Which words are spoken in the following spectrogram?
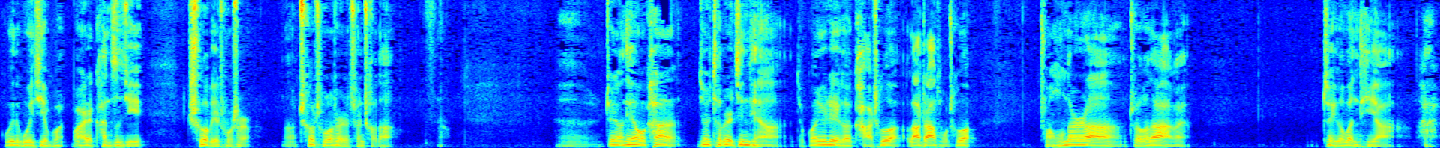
估计的估计不不还得看自己，车别出事儿，啊，车出了事儿就全扯淡，啊，嗯，这两天我看就是特别是今天啊，就关于这个卡车拉渣土车。闯红灯啊，这个那个，这个问题啊，嗨。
